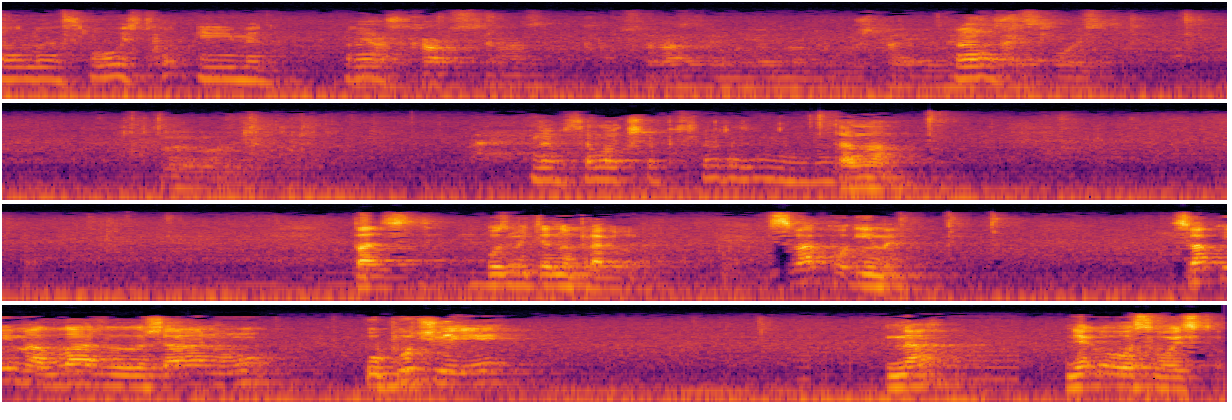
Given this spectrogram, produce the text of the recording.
ono je svojstvo i imen. Ja, Raz. kako se raz, kako se razdajemo jedno drugo, šta je ime, šta je svojstvo. To je ovo. Da bi se lakše posle razumijelo. da. Tamam. Pazite, uzmite jedno pravilo. Svako ime, svako ime Allah upućuje na njegovo svojstvo.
